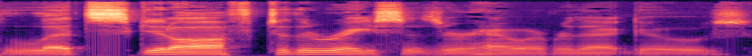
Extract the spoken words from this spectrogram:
let's get off to the races, or however that goes.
